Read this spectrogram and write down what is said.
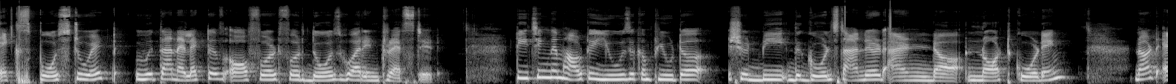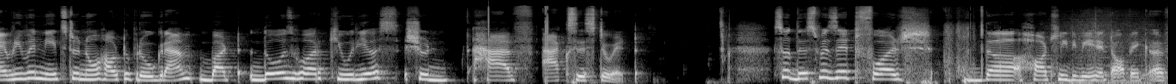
exposed to it with an elective offered for those who are interested. Teaching them how to use a computer should be the gold standard and uh, not coding. Not everyone needs to know how to program, but those who are curious should have access to it. So, this was it for the hotly debated topic of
